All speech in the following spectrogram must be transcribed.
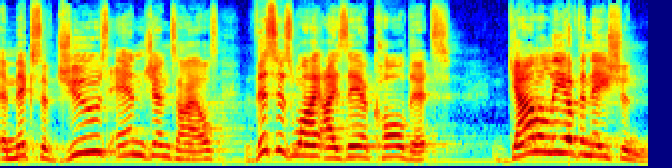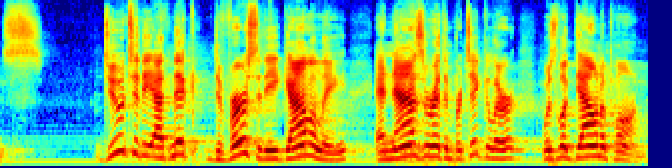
a mix of Jews and Gentiles. This is why Isaiah called it Galilee of the nations. Due to the ethnic diversity, Galilee, and Nazareth in particular, was looked down upon.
